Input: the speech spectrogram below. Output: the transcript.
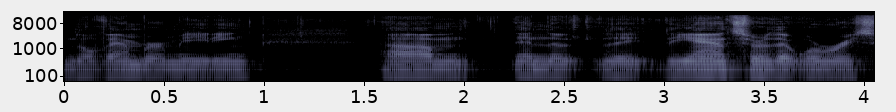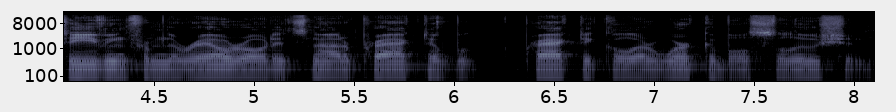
November meeting. Um, And the, the, the answer that we're receiving from the railroad, it's not a practical, practical or workable solution.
